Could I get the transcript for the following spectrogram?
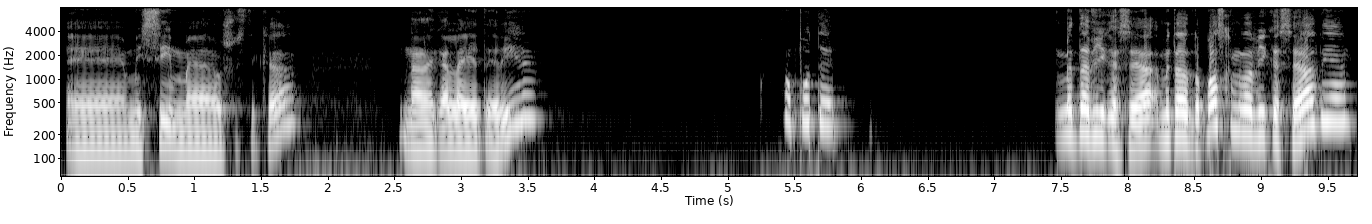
ε, μισή μέρα ουσιαστικά, να είναι καλά η εταιρεία. Οπότε μετά, βγήκα σε, μετά το Πάσχα, μετά βγήκα σε άδεια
